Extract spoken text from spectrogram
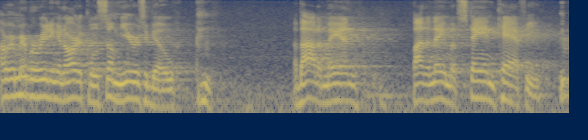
I remember reading an article some years ago about a man by the name of Stan Caffey.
